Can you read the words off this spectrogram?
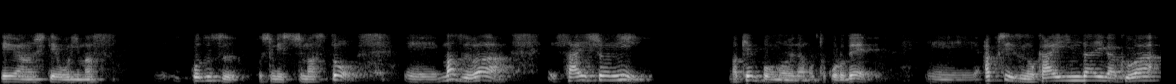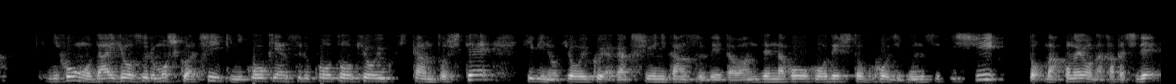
提案しております。1個ずつお示ししますと、まずは最初に憲法のようなところで、アクシーズの会員大学は日本を代表するもしくは地域に貢献する高等教育機関として日々の教育や学習に関するデータを安全な方法で取得保持分析しと、まあ、このような形で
